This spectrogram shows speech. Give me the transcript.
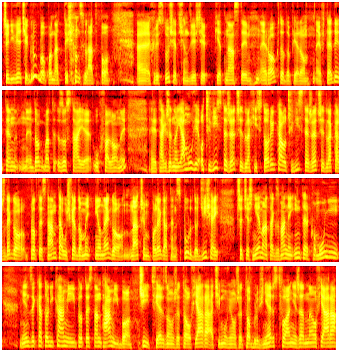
Czyli wiecie, grubo ponad tysiąc lat po e, Chrystusie, 1215 rok, to dopiero wtedy ten dogmat zostaje uchwalony. E, także no ja mówię oczywiste rzeczy dla historyka, oczywiste rzeczy dla każdego protestanta uświadomionego, na czym polega ten spór do dzisiaj. Przecież nie ma tak zwanej interkomunii między katolikami i protestantami, bo ci twierdzą, że to ofiara, a ci mówią, że to bluźnierstwo, a nie żadna ofiara.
